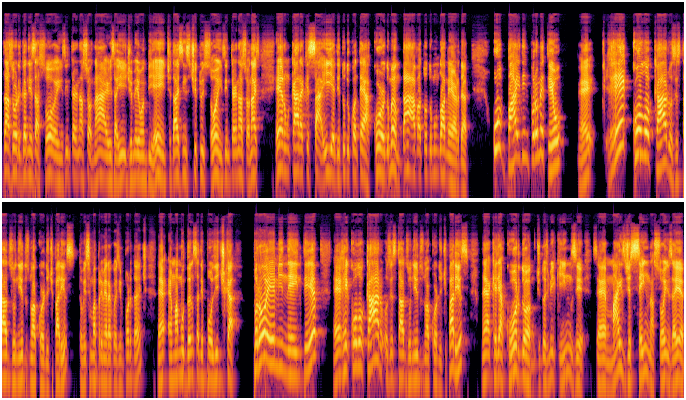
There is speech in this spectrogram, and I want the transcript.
das organizações internacionais aí de meio ambiente, das instituições internacionais. Era um cara que saía de tudo quanto é acordo, mandava todo mundo a merda. O Biden prometeu né, recolocar os Estados Unidos no Acordo de Paris. Então, isso é uma primeira coisa importante. Né, é uma mudança de política proeminente é recolocar os Estados Unidos no Acordo de Paris, né, aquele acordo de 2015, é, mais de 100 nações aí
